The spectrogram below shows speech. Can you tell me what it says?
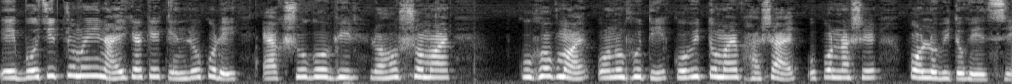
এই বৈচিত্র্যময়ী নায়িকাকে কেন্দ্র করেই এক সুগভীর, রহস্যময়, কুহকময় অনুভূতি কবিত্বময় ভাষায় উপন্যাসে পল্লবিত হয়েছে।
